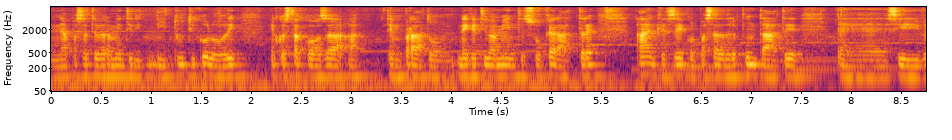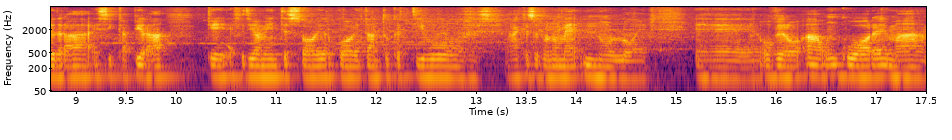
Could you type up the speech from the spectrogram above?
ne ha passate veramente di, di, tutti i colori e questa cosa ha temprato negativamente il suo carattere, anche se col passare delle puntate eh, si vedrà e si capirà che effettivamente Sawyer poi tanto cattivo, anche secondo me, non lo è. Eh, ovvero ha un cuore ma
